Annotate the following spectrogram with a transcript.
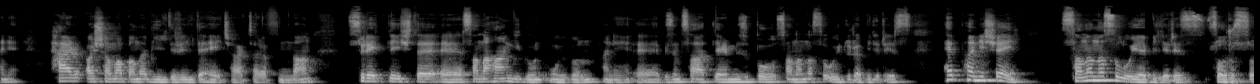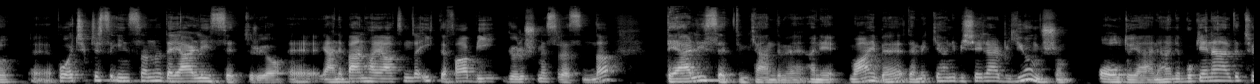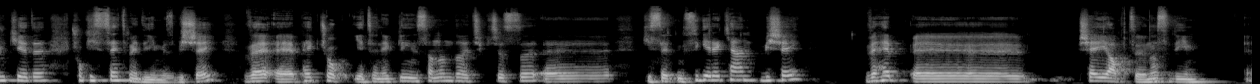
hani her aşama bana bildirildi HR tarafından. Sürekli işte e, sana hangi gün uygun, hani e, bizim saatlerimiz bu, sana nasıl uydurabiliriz? Hep hani şey, sana nasıl uyabiliriz sorusu. E, bu açıkçası insanı değerli hissettiriyor. E, yani ben hayatımda ilk defa bir görüşme sırasında değerli hissettim kendimi. Hani vay be demek ki hani bir şeyler biliyormuşum oldu yani. Hani bu genelde Türkiye'de çok hissetmediğimiz bir şey ve e, pek çok yetenekli insanın da açıkçası e, hissetmesi gereken bir şey ve hep e, şey yaptığı nasıl diyeyim e,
